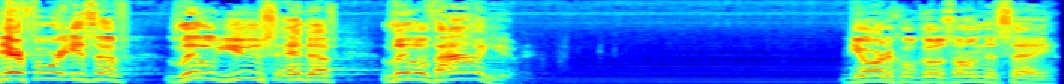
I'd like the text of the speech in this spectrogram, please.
Therefore, is of little use and of little value. The article goes on to say,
